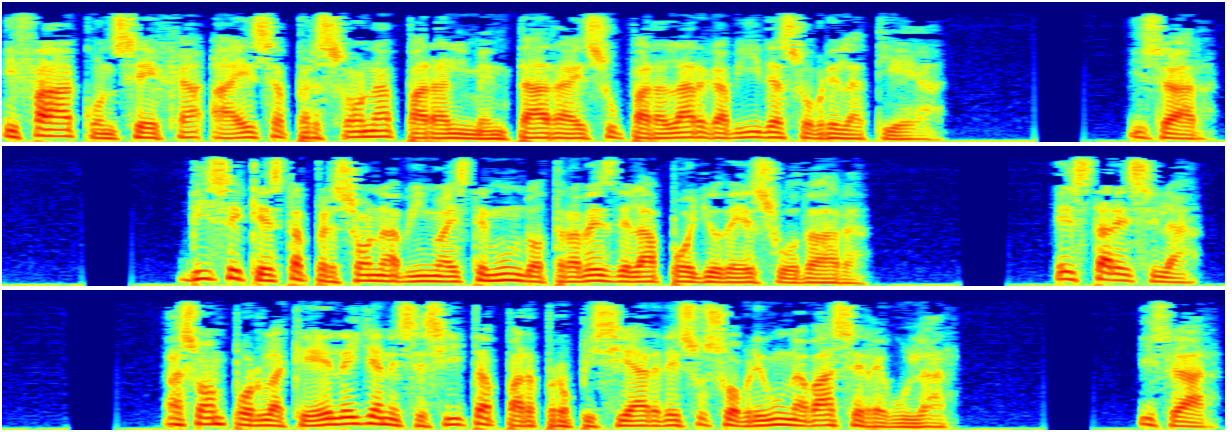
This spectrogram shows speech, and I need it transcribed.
Ifa aconseja a esa persona para alimentar a eso para larga vida sobre la tierra. Isar. Dice que esta persona vino a este mundo a través del apoyo de su Odara. Esta es la razón por la que él ella necesita para propiciar eso sobre una base regular. Isar.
